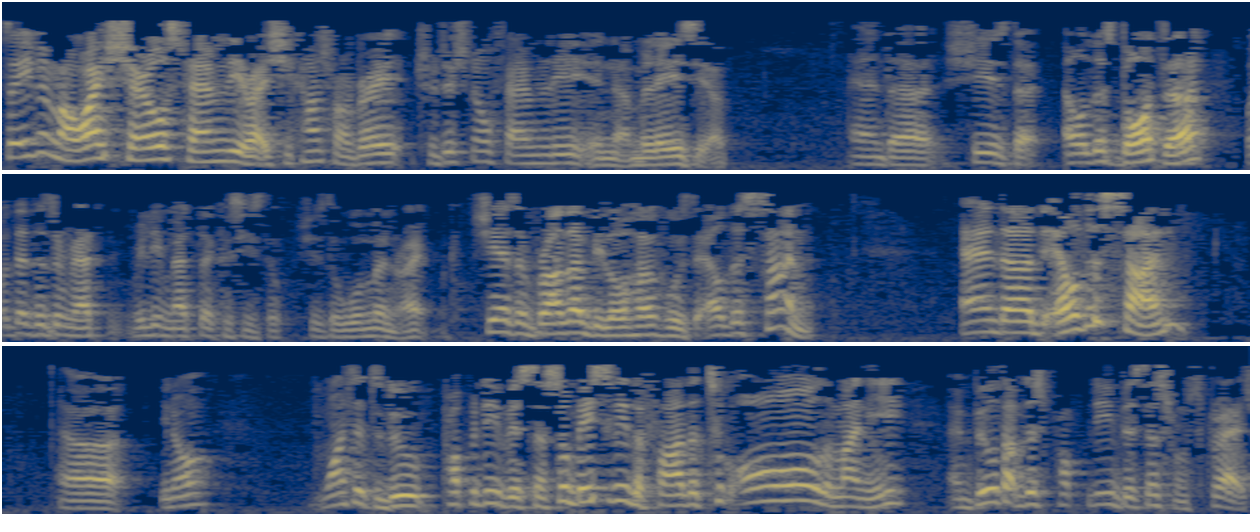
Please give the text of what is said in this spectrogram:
So even my wife Cheryl's family, right, she comes from a very traditional family in uh, Malaysia. And uh, she is the eldest daughter, but that doesn't mat- really matter because she's the, she's the woman, right? She has a brother below her who's the eldest son. And uh, the eldest son, uh, you know, wanted to do property business. So basically the father took all the money and built up this property business from scratch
